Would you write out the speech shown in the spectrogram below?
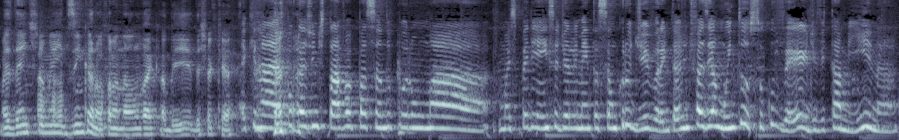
Mas daí a gente também desencanou, falando, não, não vai caber, deixa quieto. É que na época a gente tava passando por uma, uma experiência de alimentação crudívora, então a gente fazia muito suco verde, vitamina,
